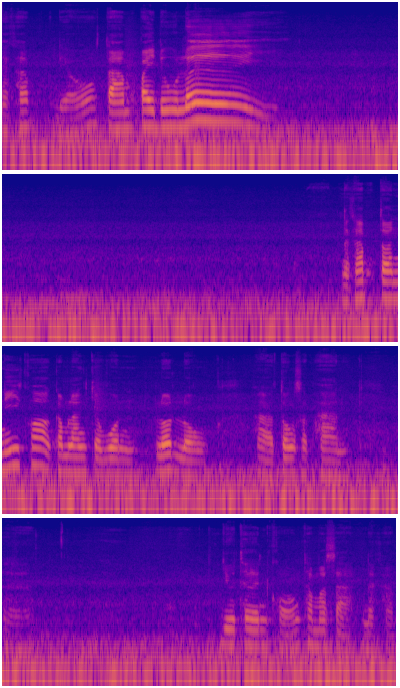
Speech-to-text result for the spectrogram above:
นะครับ เดี๋ยวตามไปดูเลยนะครับ ตอนนี้ก็กำลังจะวนรถลงตรงสะพานยูเทิร์นของธรรมศาสตร์นะครับ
